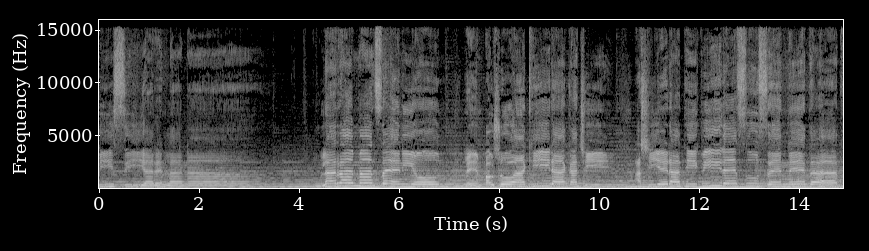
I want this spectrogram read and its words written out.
biziaren lana. Ularra eman zenion, lehen pausoak irakatsi, hasieratik bide zuzenetatik.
